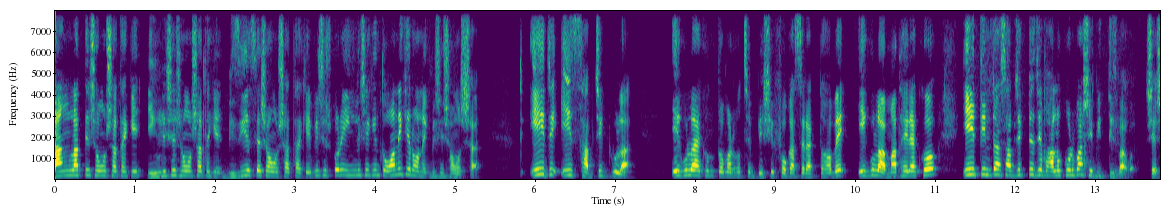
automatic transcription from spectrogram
বাংলাতে সমস্যা থাকে, ইংলিশে সমস্যা থাকে বিজিএস সমস্যা থাকে, বিশেষ করে ইংলিশে কিন্তু অনেকের অনেক বেশি সমস্যা। তো এই যে এই সাবজেক্টগুলা এগুলো এখন তোমার হচ্ছে বেশি ফোকাসে রাখতে হবে। এগুলা মাথায় রাখো, এই তিনটা সাবজেক্টে যে ভালো করবা, সে বৃত্তি পাবা, শেষ।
